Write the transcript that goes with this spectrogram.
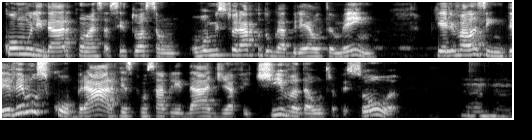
Como lidar com essa situação? Eu vou misturar com o do Gabriel também, porque ele fala assim: devemos cobrar responsabilidade afetiva da outra pessoa? Uhum.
